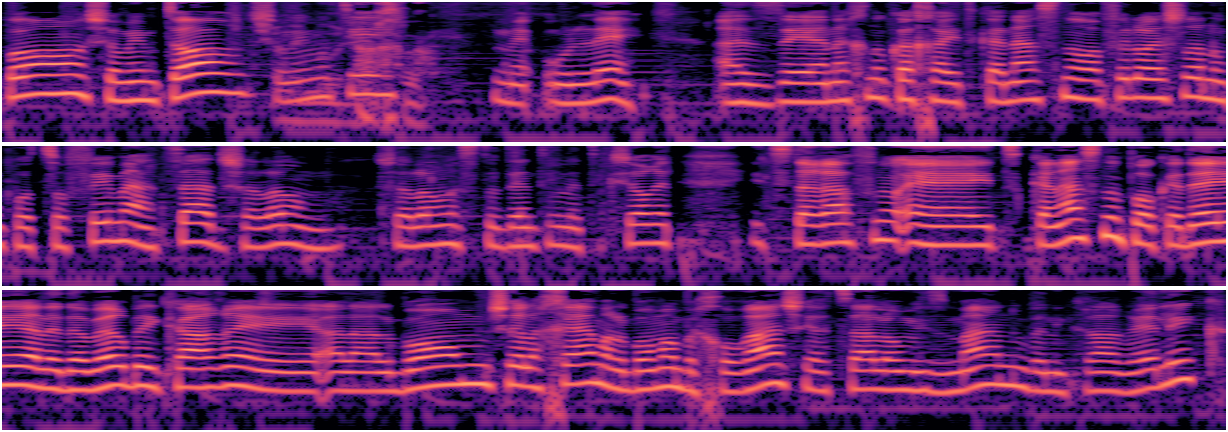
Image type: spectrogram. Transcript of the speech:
פה, שומעים טוב? שומעים אותי? מעולה. אז אה, אנחנו ככה התכנסנו, אפילו יש לנו פה צופים מהצד, שלום. שלום לסטודנטים לתקשורת. הצטרפנו, uh, התכנסנו פה כדי uh, לדבר בעיקר על האלבום שלכם, אלבום הבכורה שיצא לא מזמן ונקרא רליק.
